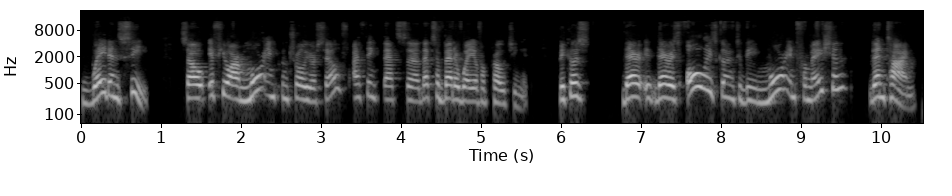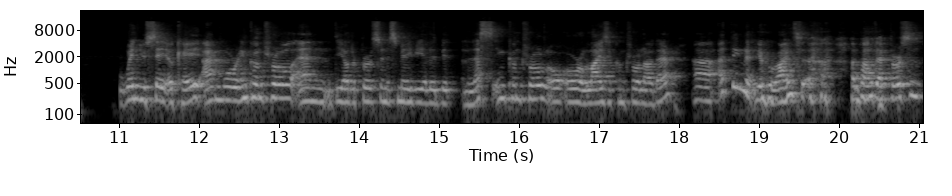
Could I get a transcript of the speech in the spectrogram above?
wait and see. So if you are more in control yourself, I think that's uh, that's a better way of approaching it because there there is always going to be more information than time. When you say, okay, I'm more in control and the other person is maybe a little bit less in control or, or lies a control out there, uh, I think that you're right about that person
